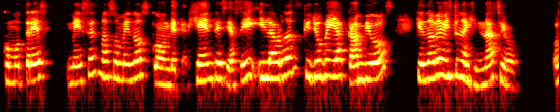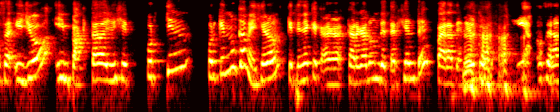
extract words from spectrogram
como tres meses más o menos con detergentes y así, y la verdad es que yo veía cambios que no había visto en el gimnasio. O sea, y yo impactada, yo dije, ¿por qué, ¿por qué nunca me dijeron que tenía que cargar, un detergente para tener compañía? O sea,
